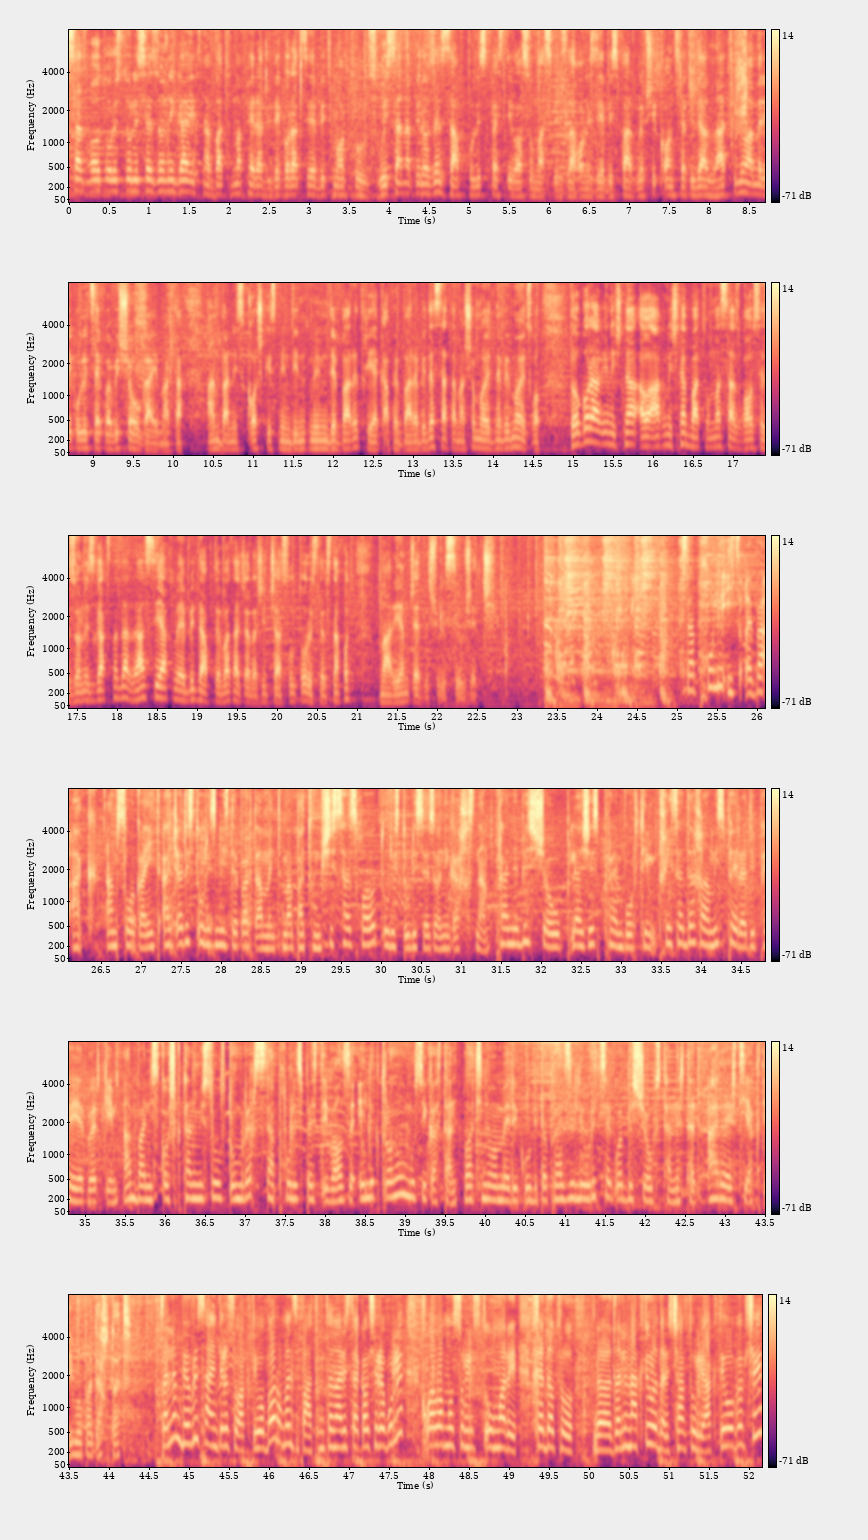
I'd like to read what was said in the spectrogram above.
საზღვაო ტურისტული სეზონი გაიხსნა ბათუმმა ფერადი დეკორაციებით მორთულ ზღვის სანაპიროზე ზაფხულის ფესტივალს უმასპინძლა ღონისძიების ფარგლებში კონცერტი და ლათინო ამერიკული ცეკვების შოუ გაიმართა. ანბანის კოშკის მიმდებარე ღია კაფე-ბარები და სათამაშო მოედნები მოეწყო. როგორ აღინიშნა აღნიშნა ბათუმმა საზღვაო სეზონის გახსნა და რა სიახლეები დახვდება აჭარაში ჩასულ ტურისტებს ნახოთ მარიამ ჭედლიშვილის სიუჟეტში. საფხული იწება აქ. ამ სლოგანით აჭარის ტურიზმის დეპარტამენტმა ბათუმში საზღვაო ტურისტული სეზონი გახსნა. ფრანების შოუ, პლაჟის ფრენბურთი, თხისა და ღამის ფერადი ფეიერვერკი. ამბანის კოშკთან მისულ სტუმრებს საფხულის ფესტივალზე ელექტრონულ მუსიკასთან, ლათინოამერიკული და ბრაზილიური ცეკვების შოუსთან ერთად არაერთი აქტივობა დახვდათ. ძალიან ბევრი საინტერესო აქტივობა, რომელიც ბათუმთან არის დაკავშირებული. ყველა მოსული სტუმარი ხედავთ, რომ ძალიან აქტიურად არის ჩართული აქტივობებში.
